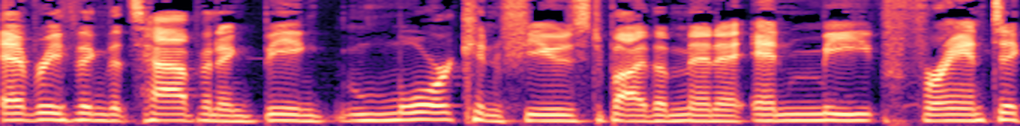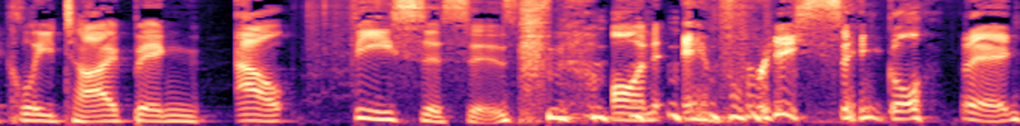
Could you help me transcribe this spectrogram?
everything that's happening, being more confused by the minute, and me frantically typing out theses on every single thing.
